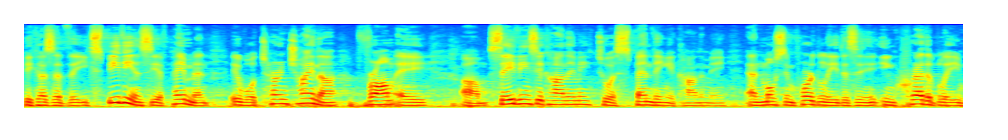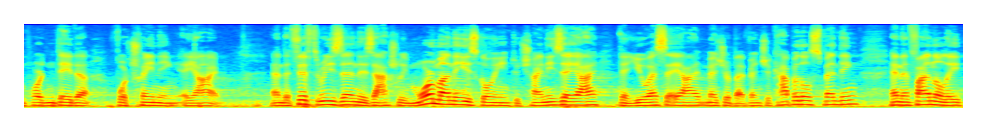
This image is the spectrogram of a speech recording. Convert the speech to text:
because of the expediency of payment, it will turn China from a um, savings economy to a spending economy. And most importantly, this is incredibly important data for training AI. And the fifth reason is actually more money is going into Chinese AI than US AI measured by venture capital spending. And then finally,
